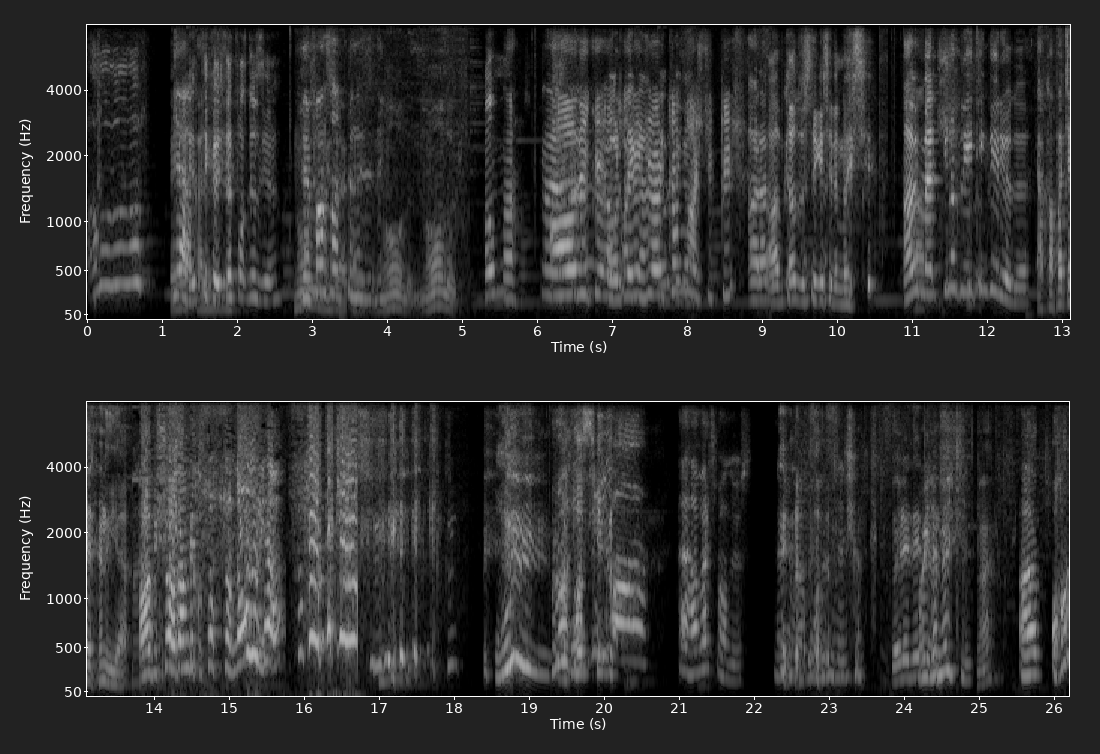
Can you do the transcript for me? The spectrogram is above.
Al al al. Ya, Ettik kaleci. gözde patlıyoruz ya. Ne Defans kaleci, izledik. Ne olur ne olur. Allah. Ah. Abi ki Ortega, Erkan Ortega. mı açtık biz? Arap. Abi kadrosuna geçelim bence. Abi Abi. Mert Günok rating veriyordu. Ya kapa çeneni ya. Abi şu adam bir kusursun ne olur ya. Rafa Rafa Silva. He Havertz mi alıyorsun? Ne. Böyle ne Oynamıyor ki. Ha? Abi, oha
